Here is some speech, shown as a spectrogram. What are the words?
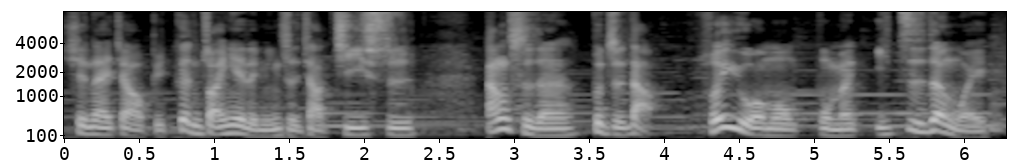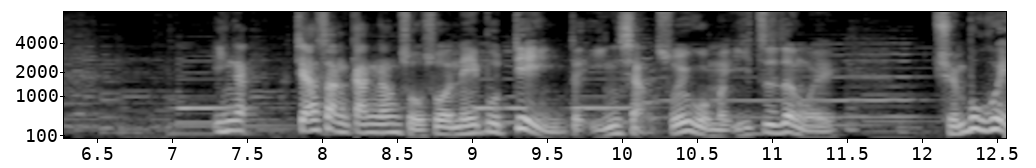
现在叫比更专业的名词叫机师。当时呢不知道，所以我们我们一致认为，应该加上刚刚所说的那一部电影的影响，所以我们一致认为。全部会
